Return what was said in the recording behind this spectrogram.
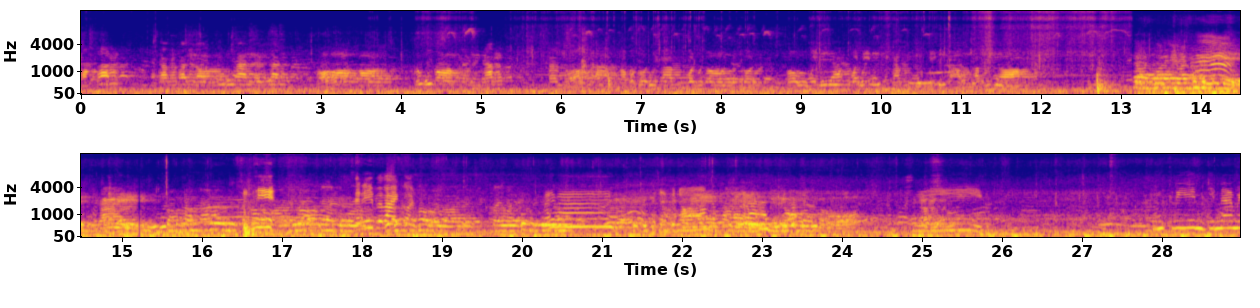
ของท่านนะครับท่านรองทุกท่านและท่านผอทุกกองเลยครับ ขอกราบขอบพระคุณครับคนโทชนพงศ์วิทยาวันนี้นะครับหรือพี่เก่าครับพี่น้องในวันพรุ่งนี้ใช่สองลำนั้นพี่อันนี้ไปบายก่อนบ๊ายบายจ้าพี่น้องนี่น้องกรีนกินได้ไหม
